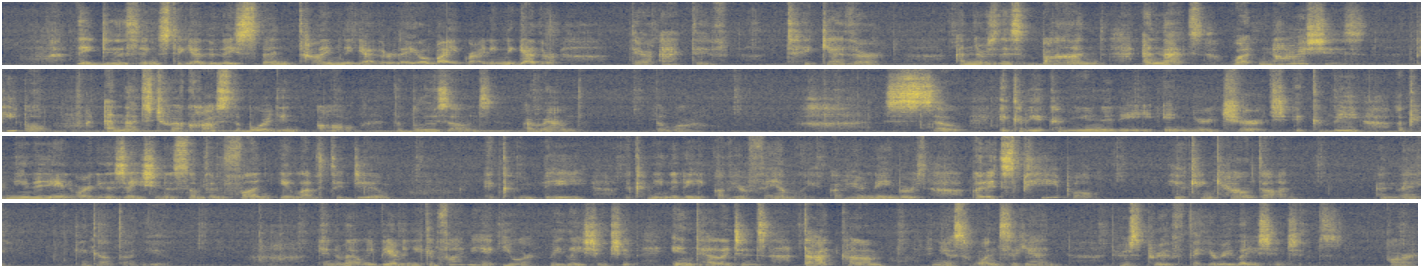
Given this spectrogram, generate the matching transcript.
They do things together, they spend time together, they go bike riding together. They're active together. And there's this bond, and that's what nourishes people. And that's true across the board in all the blue zones around the world. So it could be a community in your church. It could be a community and organization of something fun you love to do. It could be the community of your family, of your neighbors. But it's people you can count on, and they can count on you. And I'm Allie Bierman. You can find me at yourrelationshipintelligence.com. And yes, once again, there's proof that your relationships are.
